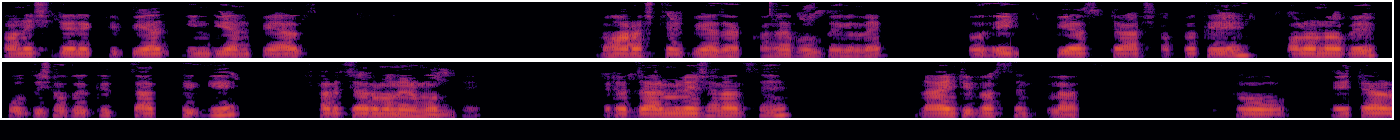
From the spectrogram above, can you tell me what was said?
সনি সিডের একটি পেঁয়াজ ইন্ডিয়ান পেঁয়াজ, মহারাষ্ট্রের পেঁয়াজ এক কথা বলতে গেলে। তো এই পেঁয়াজটা শতকে ফলন হবে প্রতি শতকে চার থেকে সাড়ে চার মনের মধ্যে। এটা জার্মিনেশন আছে নাইনটি পার্সেন্ট প্লাস তো এটার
